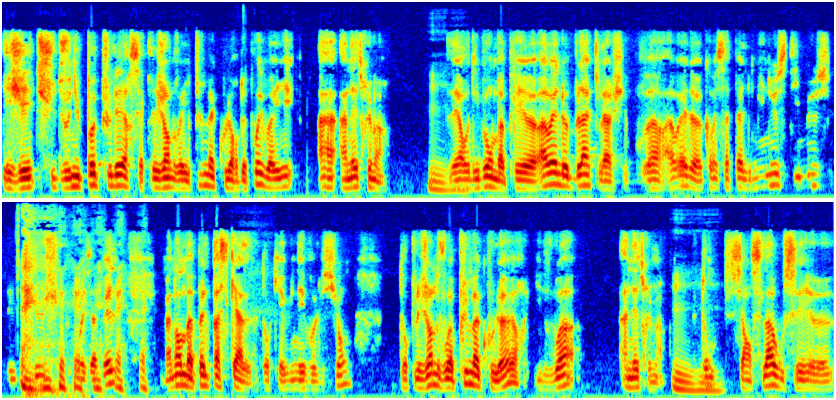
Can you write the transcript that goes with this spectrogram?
et j'ai, je suis devenu populaire. C'est que les gens ne voyaient plus ma couleur de peau, ils voyaient un, un être humain. Hmm. D'ailleurs, au début, on m'appelait euh, ah ouais le black là chez Bouvard. Ah ouais, le, comment il s'appelle? Minus, Timus, Timus, je sais pas comment il s'appelle. Maintenant, on m'appelle Pascal. Donc il y a eu une évolution. Donc les gens ne voient plus ma couleur, ils voient un être humain. Hmm. Donc c'est en cela où c'est euh,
